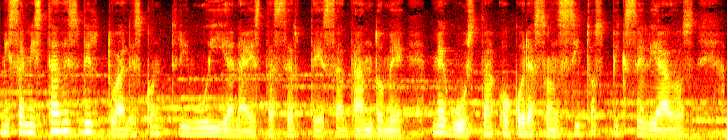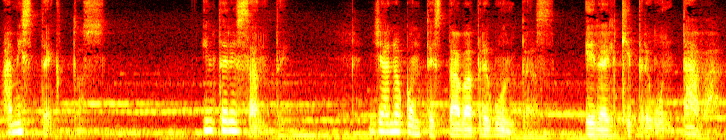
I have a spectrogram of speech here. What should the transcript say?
Mis amistades virtuales contribuían a esta certeza dándome me gusta o corazoncitos pixeleados a mis textos. Interesante. Ya no contestaba preguntas, era el que preguntaba.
